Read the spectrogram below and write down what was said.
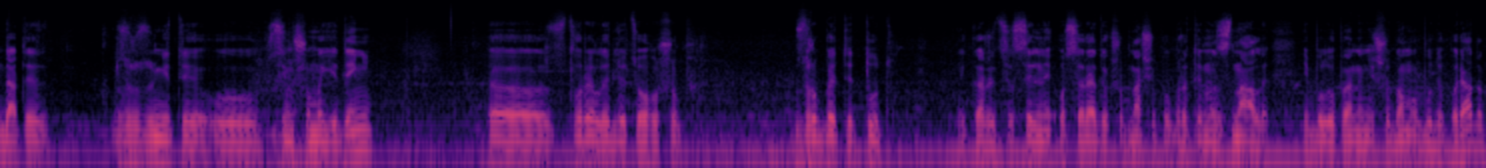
дати зрозуміти всім, що ми єдині. Е, Створили для цього, щоб зробити тут як кажеться, сильний осередок, щоб наші побратими знали і були впевнені, що вдома буде порядок.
